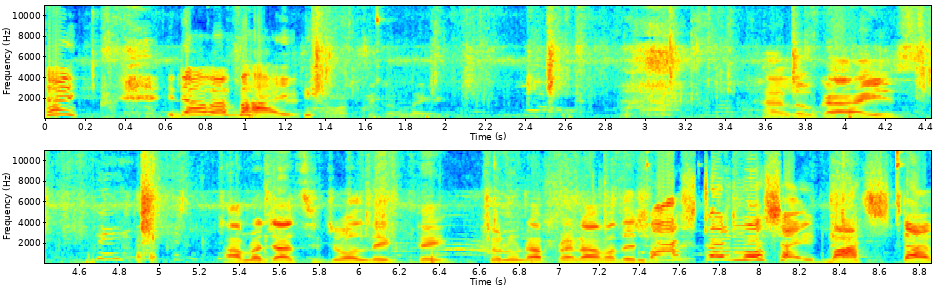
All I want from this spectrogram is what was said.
নাই? এটা আমার ভাই। হ্যালো গাইস আমরা যাচ্ছি জল দেখতে। চলুন আপনারা আমাদের মাস্টার মশাই মাস্টার।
